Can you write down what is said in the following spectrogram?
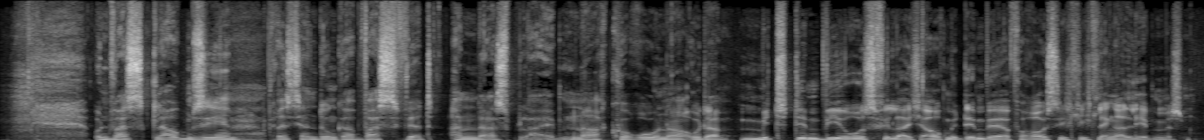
Und was glauben Sie, Christian Dunker, was wird anders bleiben nach Corona oder mit dem Virus vielleicht auch, mit dem wir ja voraussichtlich länger leben müssen?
